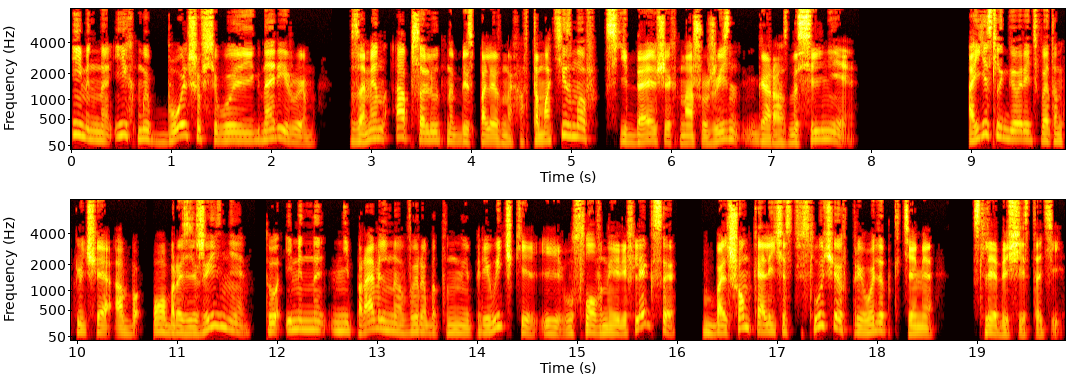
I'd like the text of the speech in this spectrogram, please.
именно их мы больше всего и игнорируем, взамен абсолютно бесполезных автоматизмов, съедающих нашу жизнь гораздо сильнее. А если говорить в этом ключе об образе жизни, то именно неправильно выработанные привычки и условные рефлексы в большом количестве случаев приводят к теме следующей статьи.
